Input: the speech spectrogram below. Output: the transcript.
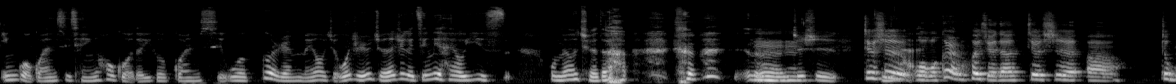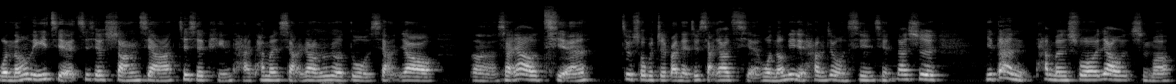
因果关系、前因后果的一个关系。我个人没有觉，我只是觉得这个经历很有意思，我没有觉得，嗯，就是就是我我个人会觉得就是呃。就我能理解这些商家、这些平台，他们想要热度，想要呃想要钱，就说不直白点，就想要钱。我能理解他们这种心情，但是，一旦他们说要什么，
